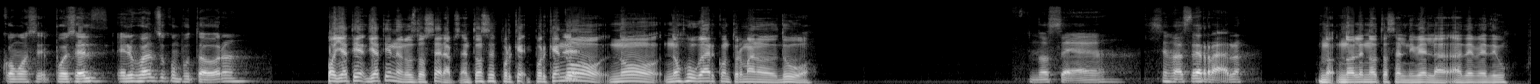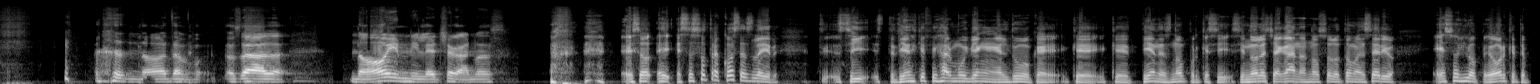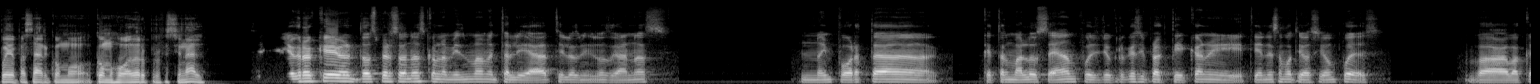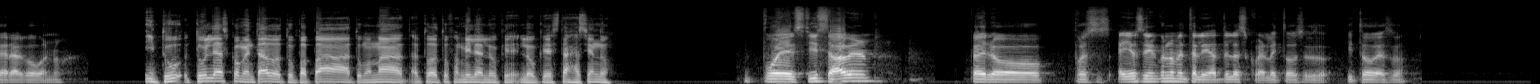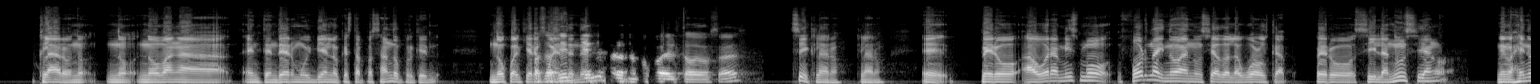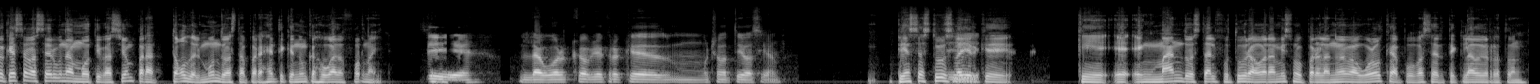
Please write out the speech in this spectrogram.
Como se, pues él, él juega en su computadora. O ya, tiene, ya tienen los dos setups. Entonces, ¿por qué, por qué no, no, no jugar con tu hermano de dúo? No sé, se me hace raro. No, no le notas el nivel a, a DBDU. no, tampoco. O sea, no, y ni le echa ganas. Eso, eh, eso es otra cosa, Slayer. Sí, te tienes que fijar muy bien en el dúo que, que, que tienes, ¿no? Porque si, si no le echa ganas, no se lo toma en serio, eso es lo peor que te puede pasar como, como jugador profesional. Yo creo que dos personas con la misma mentalidad y las mismas ganas, no importa qué tan malos sean, pues yo creo que si practican y tienen esa motivación, pues va, va a quedar algo bueno. ¿Y tú, tú le has comentado a tu papá, a tu mamá, a toda tu familia lo que, lo que estás haciendo? Pues sí saben, pero pues ellos siguen con la mentalidad de la escuela y todo eso, y todo eso. Claro, no, no, no van a entender muy bien lo que está pasando porque no cualquiera O sea, puede sí entender. entienden, pero tampoco del todo, ¿sabes? Sí, claro, claro. Eh, pero ahora mismo Fortnite no ha anunciado la World Cup, pero si la anuncian, me imagino que esa va a ser una motivación para todo el mundo, hasta para gente que nunca ha jugado Fortnite. Sí, la World Cup yo creo que es mucha motivación. ¿Piensas tú, Sí. Slayer, que, que eh, en mando está el futuro ahora mismo para la nueva World Cup o va a ser teclado y ratón?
